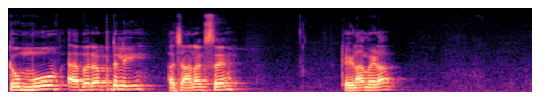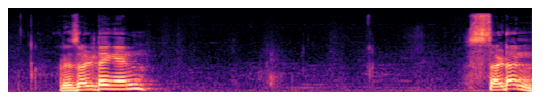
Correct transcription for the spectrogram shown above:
to move abruptly अचानक से टेढ़ा मेढ़ा resulting in sudden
